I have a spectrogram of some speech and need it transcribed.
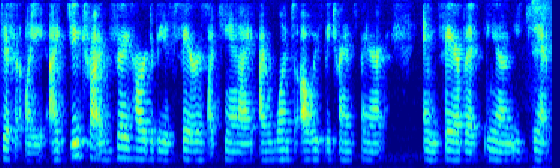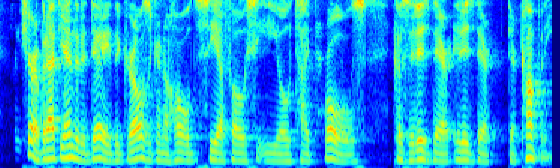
differently. I do try very hard to be as fair as I can. I, I want to always be transparent and fair, but you know, you can't. Sure, but at the end of the day, the girls are going to hold CFO, CEO type roles because it is their it is their their company,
